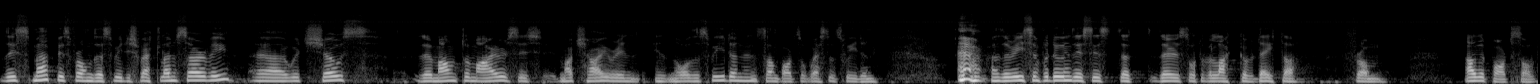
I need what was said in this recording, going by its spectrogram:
this map is from the Swedish Wetland Survey, uh, which shows the amount of mires is much higher in northern Sweden and some parts of western Sweden. And the reason for doing this is that there is sort of a lack of data from other parts of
